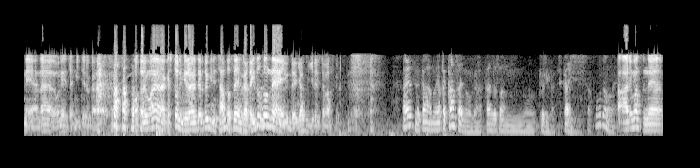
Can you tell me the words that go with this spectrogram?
寧やな、お姉ちゃん見てるから、当たり前やないか、人に見られてる時にちゃんとせえへんかったら、いつすんねん言うて逆切れしてますけど。あれですねかあのやっぱり関西の方が患者さんの距離が近いですか？そうでもない。あありますね、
